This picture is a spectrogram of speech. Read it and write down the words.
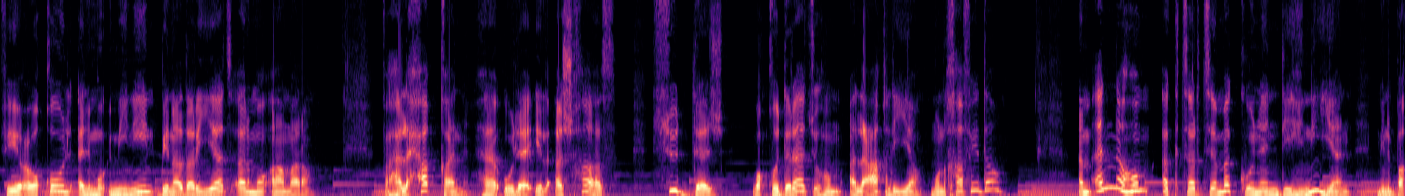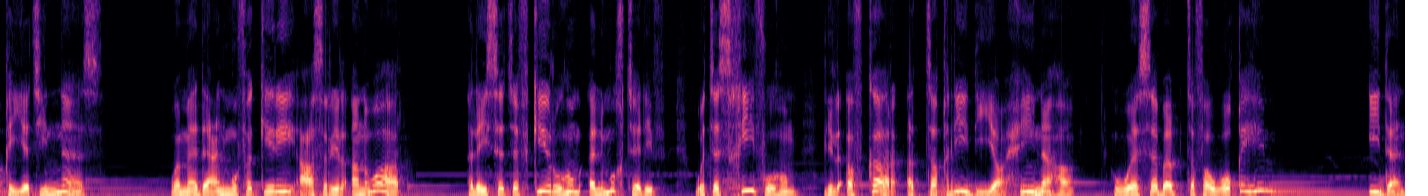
في عقول المؤمنين بنظريات المؤامرة فهل حقا هؤلاء الأشخاص سذج وقدراتهم العقلية منخفضة؟ أم أنهم أكثر تمكنا ذهنيا من بقية الناس؟ وماذا عن مفكري عصر الأنوار؟ أليس تفكيرهم المختلف وتسخيفهم للأفكار التقليدية حينها هو سبب تفوقهم؟ إذا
